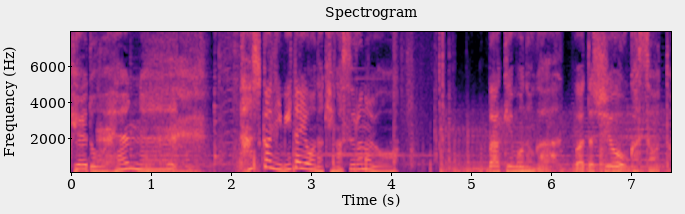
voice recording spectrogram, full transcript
けど変ね。確かに見たような気がするのよ。化け物が私を犯そうと。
